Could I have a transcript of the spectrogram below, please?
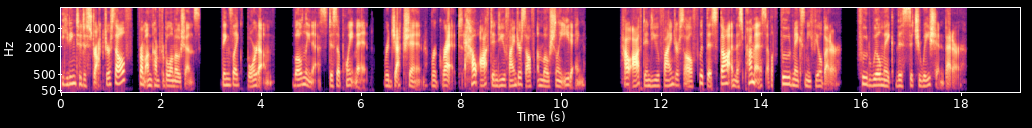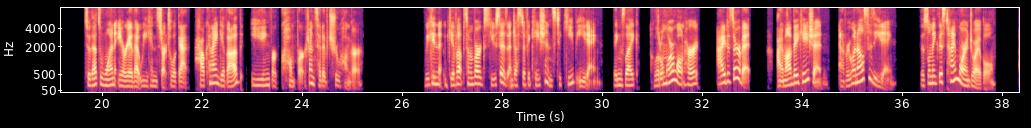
Eating to distract yourself from uncomfortable emotions. Things like boredom, loneliness, disappointment, rejection, regret. How often do you find yourself emotionally eating? How often do you find yourself with this thought and this premise of food makes me feel better? Food will make this situation better. So that's one area that we can start to look at. How can I give up eating for comfort instead of true hunger? We can give up some of our excuses and justifications to keep eating. Things like, a little more won't hurt. I deserve it. I'm on vacation. Everyone else is eating. This will make this time more enjoyable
